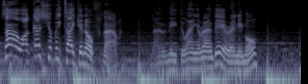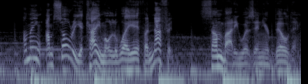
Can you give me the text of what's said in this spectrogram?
So, I guess you'll be taking off now. No need to hang around here anymore. I mean, I'm sorry you came all the way here for nothing. Somebody was in your building.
